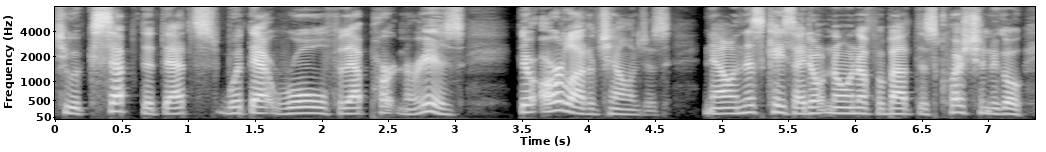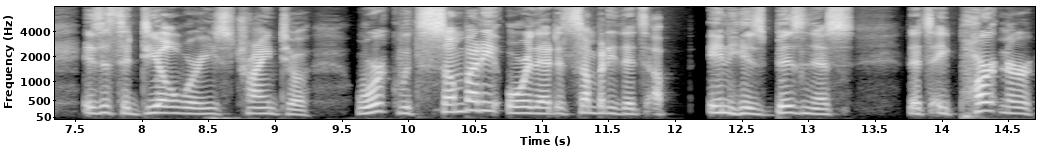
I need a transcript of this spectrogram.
to accept that that's what that role for that partner is, there are a lot of challenges. Now, in this case, I don't know enough about this question to go, is this a deal where he's trying to work with somebody or that it's somebody that's up in his business that's a partner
